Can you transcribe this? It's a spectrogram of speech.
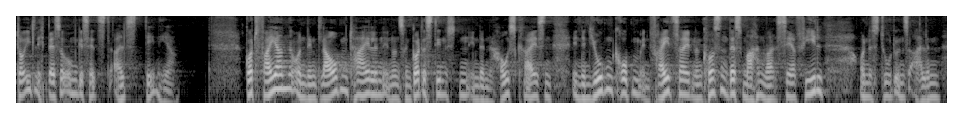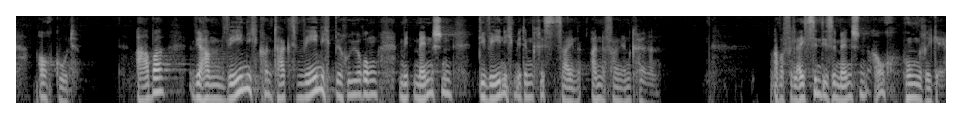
deutlich besser umgesetzt als den hier. Gott feiern und den Glauben teilen in unseren Gottesdiensten, in den Hauskreisen, in den Jugendgruppen, in Freizeiten und Kursen, das machen wir sehr viel und es tut uns allen auch gut. Aber wir haben wenig Kontakt, wenig Berührung mit Menschen, die wenig mit dem Christsein anfangen können. Aber vielleicht sind diese Menschen auch Hungrige,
